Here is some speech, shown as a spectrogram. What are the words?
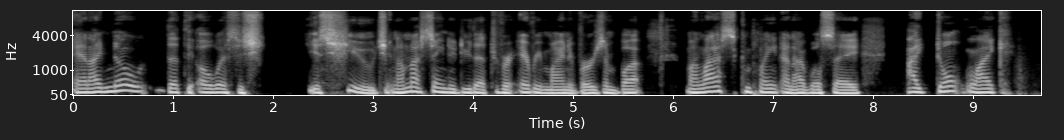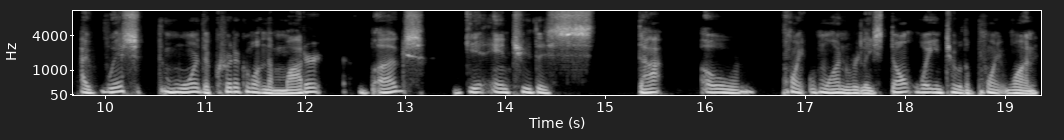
And I know that the OS is is huge. And I'm not saying to do that for every minor version, but my last complaint, and I will say, I don't like, I wish more the critical and the moderate bugs get into this dot oh point one release. Don't wait until the point one.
